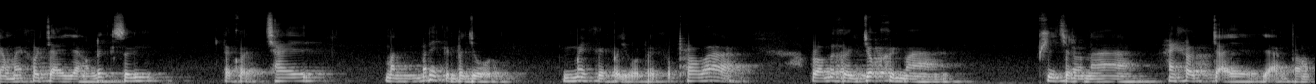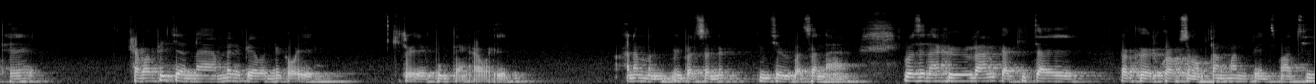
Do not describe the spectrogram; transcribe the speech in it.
ยังไม่เข้าใจอย่างลึกซึ้ง แล้วก็ใช้มันไม่ได้เกินประโยชน์ ไม่เกินประโยชน์เลยก็เพราะว่าเราไม่เคยยกขึ้นมา พิจารณาให้เข้าใจอย่างตรงแท้คำว่าพิจารณาไม่ได้แปลว่านึกเอาเองคิดตัวเองปรุงแต่งเอาเองอันนั้นมันวิปัสสนึกไม่ใช่วิปัสนาวิปัสสนาคือล้างจากที่ใจเราเกิดความสงบตั้งมั่นเป็นสมาธิ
